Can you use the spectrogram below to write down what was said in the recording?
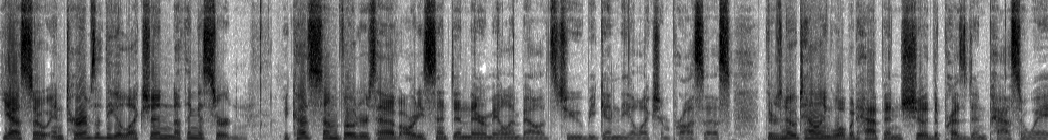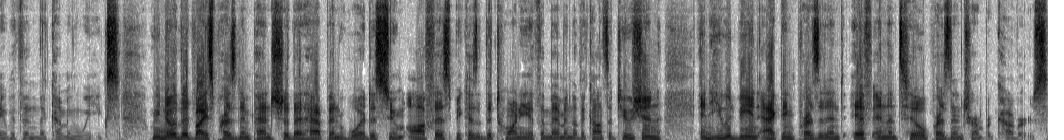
Yeah, so in terms of the election, nothing is certain. Because some voters have already sent in their mail in ballots to begin the election process, there's no telling what would happen should the president pass away within the coming weeks. We know that Vice President Pence, should that happen, would assume office because of the 20th Amendment of the Constitution, and he would be an acting president if and until President Trump recovers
